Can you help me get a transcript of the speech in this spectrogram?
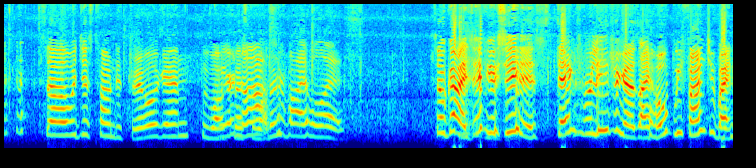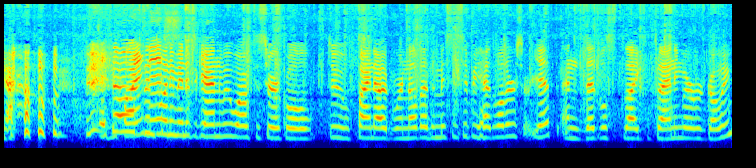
so we just found the trail again. We walked We're past not the water. survivalists. So guys, if you see this, thanks for leaving us. I hope we found you by now. So it's been this, 20 minutes again. We walked a circle to find out we're not at the Mississippi headwaters yet, and that was like planning where we're going.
